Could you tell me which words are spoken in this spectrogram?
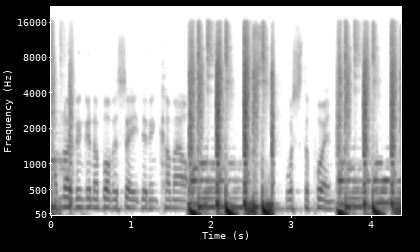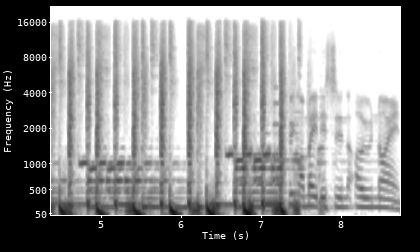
I'm not even gonna bother say it didn't come out. What's the point? I think I made this in 09.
